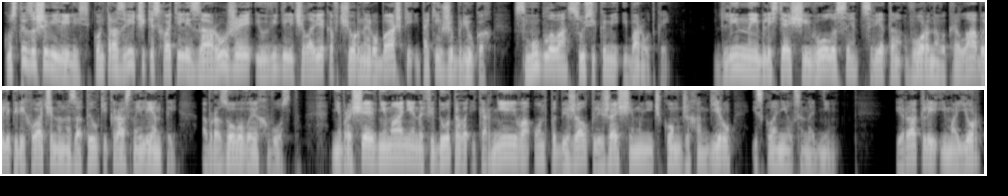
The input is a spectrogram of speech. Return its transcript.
Кусты зашевелились, контрразведчики схватились за оружие и увидели человека в черной рубашке и таких же брюках, смуглого, с усиками и бородкой. Длинные блестящие волосы цвета вороного крыла были перехвачены на затылке красной лентой, образовывая хвост. Не обращая внимания на Федотова и Корнеева, он подбежал к лежащему ничком Джахангиру и склонился над ним. Ираклий и майор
